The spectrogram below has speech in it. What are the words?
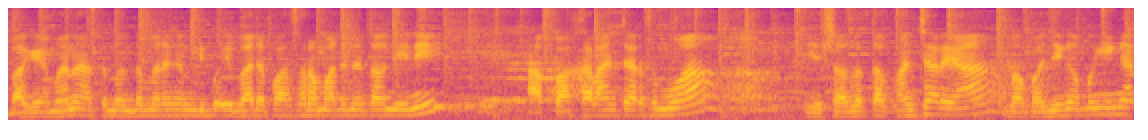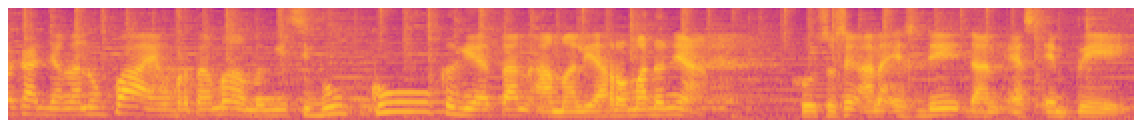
bagaimana teman-teman dengan ibadah puasa Ramadan tahun ini? Apakah lancar semua? Insya Allah tetap lancar ya. Bapak juga mengingatkan jangan lupa yang pertama mengisi buku kegiatan amaliyah Ramadannya khususnya anak SD dan SMP.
